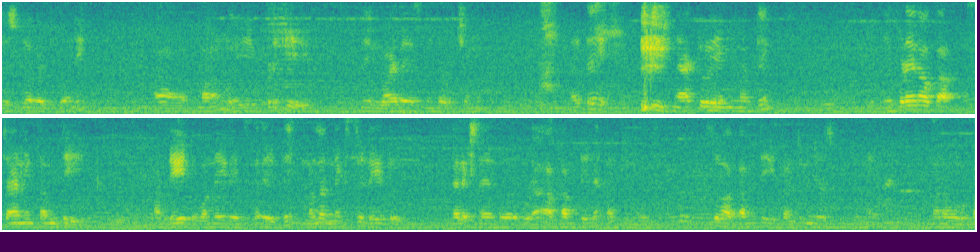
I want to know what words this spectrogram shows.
దృష్టిలో పెట్టుకొని మనము మనం ఇప్పటికీ దీన్ని వాయిదా వేసుకుంటూ వచ్చాము. అయితే యాక్టివ్ ఏమిటంటే ఎప్పుడైనా ఒక స్టాండింగ్ కమిటీ ఆ డేట్ వన్ ఇయర్ ఎక్స్పైర్ అయితే మళ్ళీ నెక్స్ట్ డేట్ ఎలక్షన్ అయ్యేంత వరకు కూడా ఆ కమిటీనే కంటిన్యూ అవుతుంది. సో ఆ కమిటీ కంటిన్యూ చేసుకుంటూనే మనం ఒక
